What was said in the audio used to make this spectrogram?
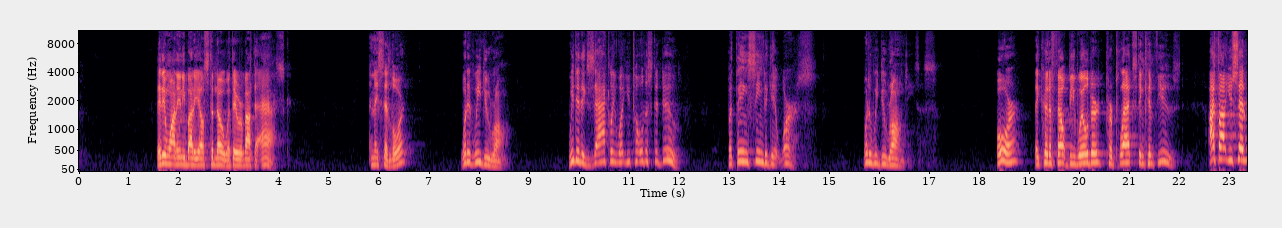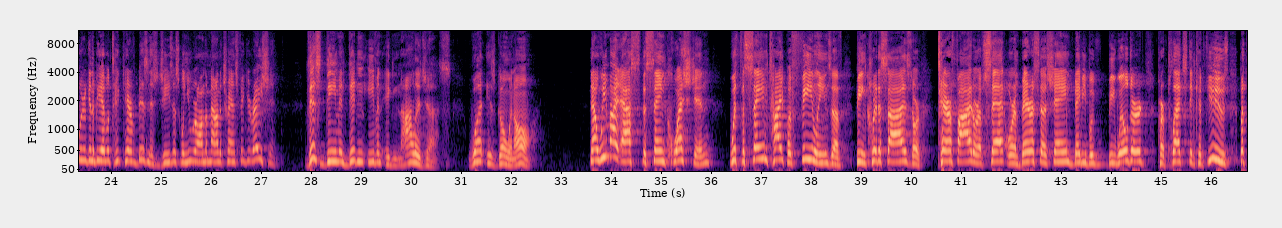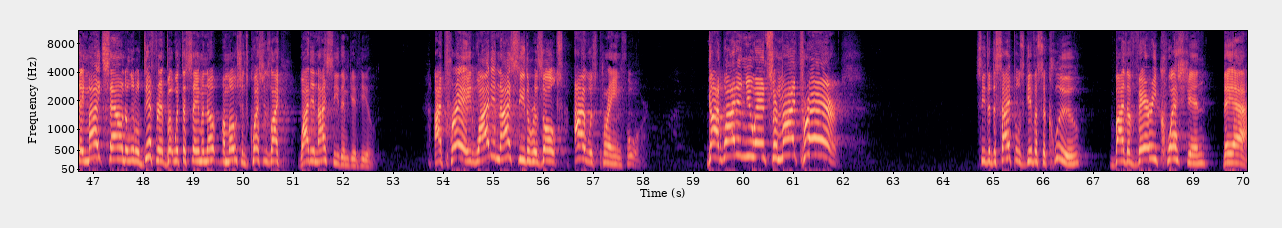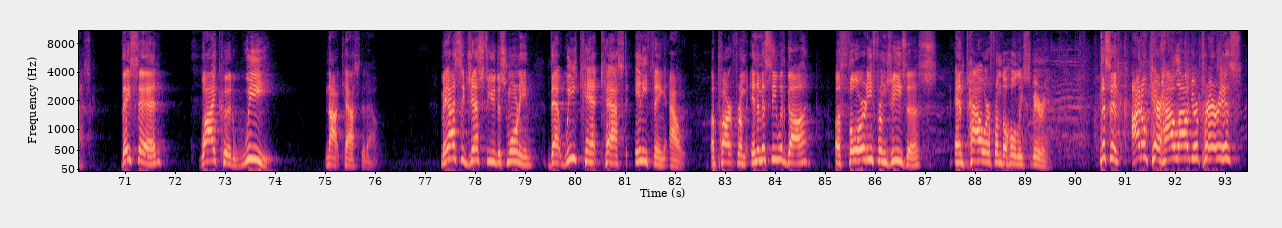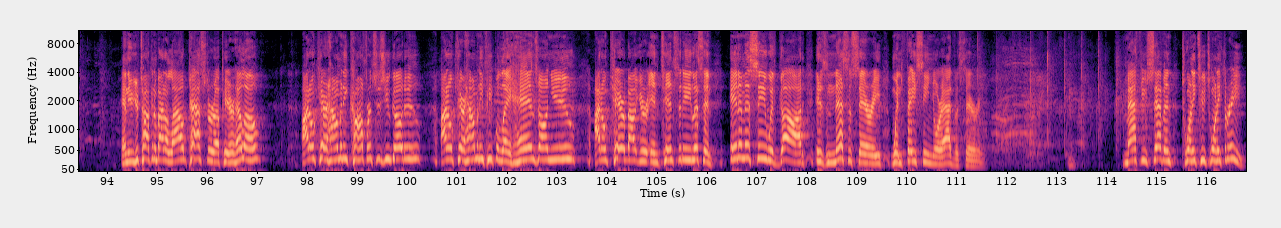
They didn't want anybody else to know what they were about to ask. And they said, Lord, what did we do wrong? We did exactly what you told us to do, but things seem to get worse. What did we do wrong, Jesus? Or they could have felt bewildered, perplexed, and confused. I thought you said we were going to be able to take care of business, Jesus, when you were on the Mount of Transfiguration. This demon didn't even acknowledge us. What is going on? Now, we might ask the same question with the same type of feelings of being criticized or terrified or upset or embarrassed or ashamed, maybe bewildered, perplexed, and confused, but they might sound a little different, but with the same emotions. Questions like, why didn't I see them get healed? I prayed, why didn't I see the results I was praying for? God, why didn't you answer my prayers? See, the disciples give us a clue by the very question they ask. They said, Why could we not cast it out? May I suggest to you this morning that we can't cast anything out apart from intimacy with God, authority from Jesus, and power from the Holy Spirit. Listen, I don't care how loud your prayer is, and you're talking about a loud pastor up here. Hello. I don't care how many conferences you go to. I don't care how many people lay hands on you. I don't care about your intensity. Listen, intimacy with God is necessary when facing your adversary. Matthew 7 22 23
